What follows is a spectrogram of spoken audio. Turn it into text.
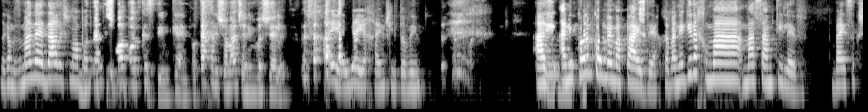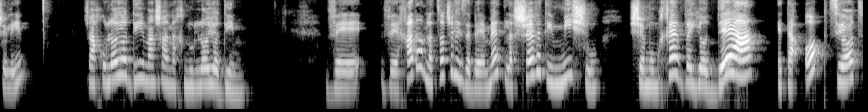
זה גם זמן נהדר לשמוע פודקאסטים. לשמוע פודקאסטים, כן. אותך אני שומעת שאני מבשלת. איי, איי, איי, החיים שלי טובים. אז אה, אני קודם כל ממפה את זה. עכשיו, אני אגיד לך מה, מה שמתי לב בעסק שלי, שאנחנו לא יודעים מה שאנחנו לא יודעים. ו, ואחת ההמלצות שלי זה באמת לשבת עם מישהו שמומחה ויודע את האופציות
